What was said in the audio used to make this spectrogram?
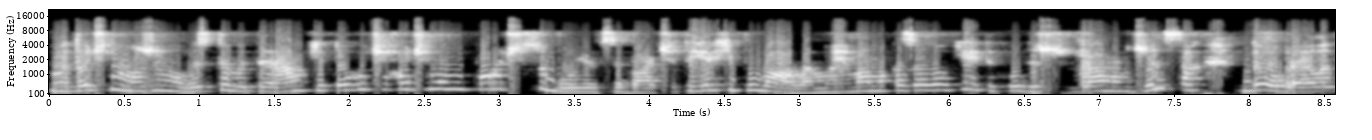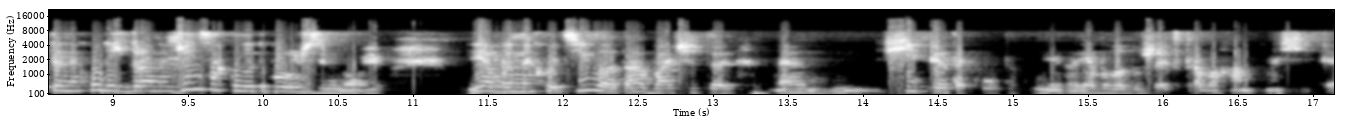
Ми точно можемо виставити рамки того, чи хочемо ми поруч з собою це бачити. Я хіпувала. Моя мама казала: Окей, ти ходиш в драних джинсах, добре, але ти не ходиш в драних джинсах, коли ти поруч зі мною. Я би не хотіла та, бачити е, хіпі таку, таку, я була дуже екстравагантна хіпі.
